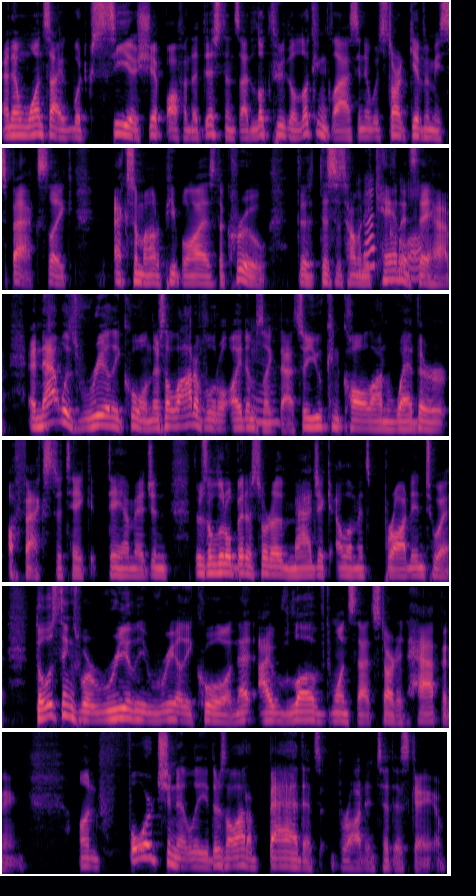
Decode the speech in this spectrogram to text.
And then once I would see a ship off in the distance, I'd look through the looking glass and it would start giving me specs like X amount of people as the crew. this is how many cannons cool. they have. And that was really cool. And there's a lot of little items yeah. like that. So you can call on weather effects to take damage. And there's a little bit of sort of magic elements brought into it. Those things were really, really cool. And that I loved once that started happening. Unfortunately, there's a lot of bad that's brought into this game.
